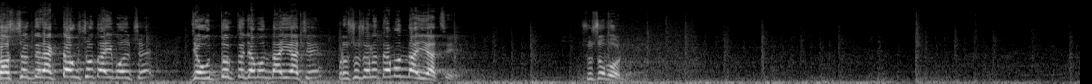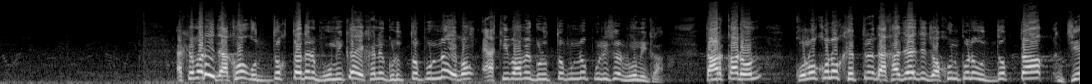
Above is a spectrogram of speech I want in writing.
দর্শকদের একটা অংশ তাই বলছে যে, উদ্যোক্তা যেমন দায়ী আছে, প্রশাসনও তেমন দায়ী আছে। সুশোভন। একেবারেই দেখো, উদ্যোক্তাদের ভূমিকা এখানে গুরুত্বপূর্ণ এবং একইভাবে গুরুত্বপূর্ণ পুলিশের ভূমিকা। তার কারণ, কোনো কোনো ক্ষেত্রে দেখা যায় যে, যখন কোনো উদ্যোক্তা যে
